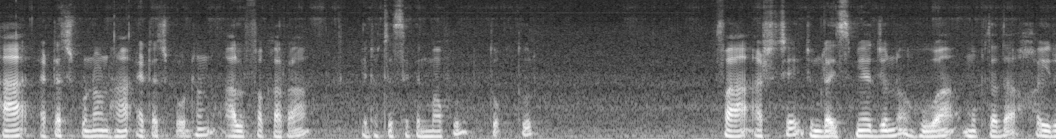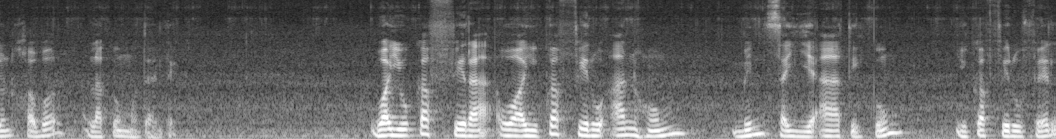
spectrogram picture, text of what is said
হা অ্যাটাচ প্রোনাউন, হা অ্যাটাচ প্রোনাউন, আল ফাকারা, এটা হচ্ছে সেকেন্ড মাফুল, তোকতুর। ফা আসছে জুমলা ইসমিয়ার জন্য, হুয়া মুক্তাদা খৈরুন খবর, লাকুম মোতাল্লিক। ওয়াইউকাফিরা ওয়াইউকাফিরু আনহুম মিন সাইয়াতিকুম ইউকাফিরু ফেল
